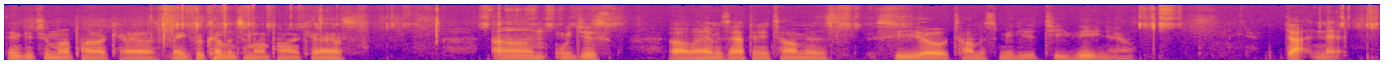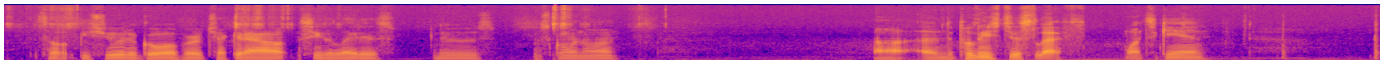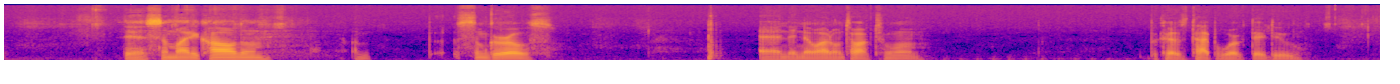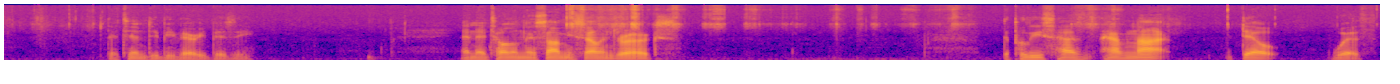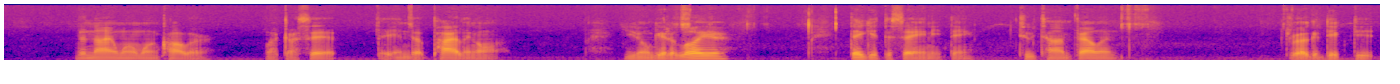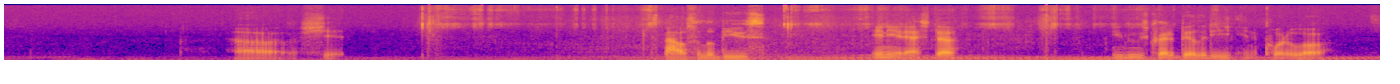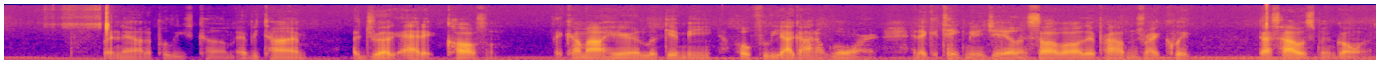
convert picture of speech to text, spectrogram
Thank you to my podcast. Thank you for coming to my podcast. Um, we just, uh, my name is Anthony Thomas, CEO of Thomas Media TV now, dot .net. So be sure to go over, check it out, see the latest news, what's going on. Uh, and the police just left. Once again, there's somebody called them, um, some girls, and they know I don't talk to them because the type of work they do, they tend to be very busy. And they told them they saw me selling drugs. The police has have not dealt with the 911 caller. Like I said, they end up piling on. You don't get a lawyer, they get to say anything. Two time felon, drug addicted, uh, shit, spousal abuse, any of that stuff. You lose credibility in the court of law. But now the police come every time a drug addict calls them. They come out here, look at me. Hopefully, I got a warrant and they could take me to jail and solve all their problems right quick. That's how it's been going.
